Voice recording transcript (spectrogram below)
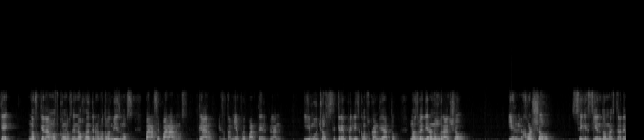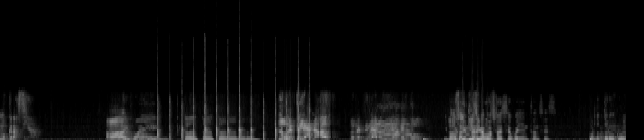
Que nos quedamos con los enojos entre nosotros mismos para separarnos. Claro, eso también fue parte del plan. Y muchos se creen feliz con su candidato. Nos vendieron un gran show. Y el mejor show sigue siendo nuestra democracia. ¡Ay, güey! Tan, tan, tan. ¡Los reptilianos! ¡Los reptilianos hicieron esto! ¿Y Los por quién verga altísimos. votó ese güey entonces? Por Doctor Goku.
